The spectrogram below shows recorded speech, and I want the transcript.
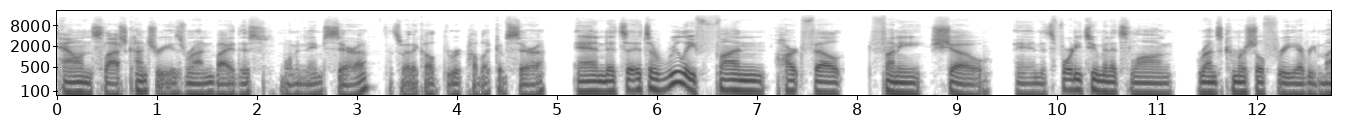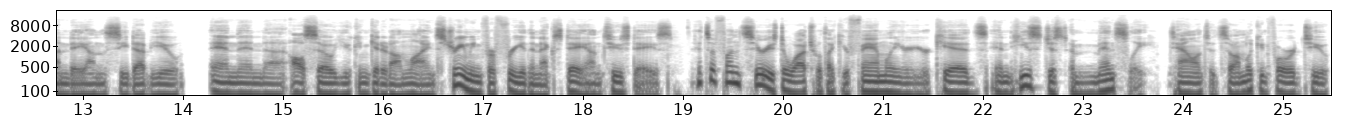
town slash country is run by this woman named Sarah. That's why they call it the Republic of Sarah. And it's a, it's a really fun, heartfelt, funny show. And it's 42 minutes long, runs commercial free every Monday on the CW. And then uh, also you can get it online streaming for free the next day on Tuesdays. It's a fun series to watch with like your family or your kids. And he's just immensely talented. So I'm looking forward to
